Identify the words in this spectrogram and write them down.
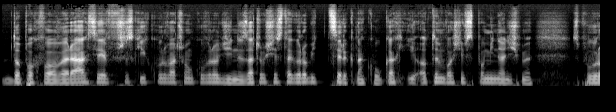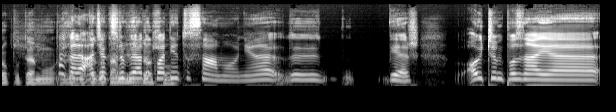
do pochwowy, reakcje wszystkich, kurwa, członków rodziny. Zaczął się z tego robić cyrk na kółkach i o tym właśnie wspominaliśmy z pół roku temu. Tak, ale Andziak zrobiła dokładnie to samo, nie? Y, wiesz, ojczym poznaje,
